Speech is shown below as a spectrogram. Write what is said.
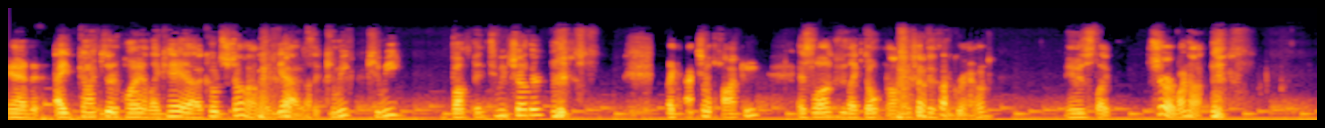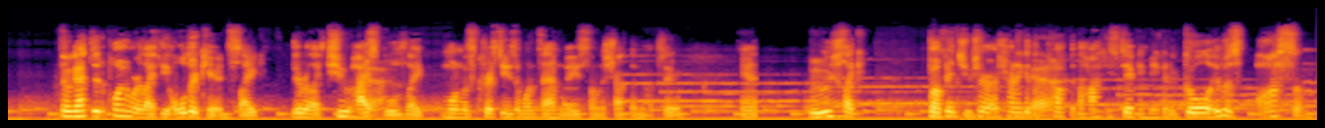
and I got to the point like, hey, uh, Coach John, like, yeah, it's like, can we can we bump into each other, like actual hockey, as long as we like don't knock each other to the ground. And he was like, sure, why not? So we got to the point where like the older kids, like there were like two high Yeah. schools, like one was Christie's and one's Emily's. So I'm gonna shout them out too. And we were just like bumping into each other, I was trying to get Yeah. the puck with the hockey stick and making a goal. It was awesome.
